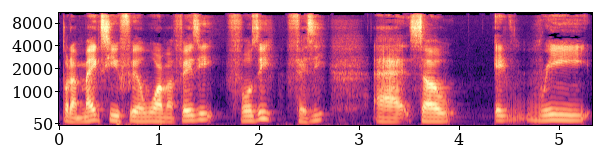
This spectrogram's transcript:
but it makes you feel warm and fizzy, fuzzy, fizzy. Uh, so it re,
